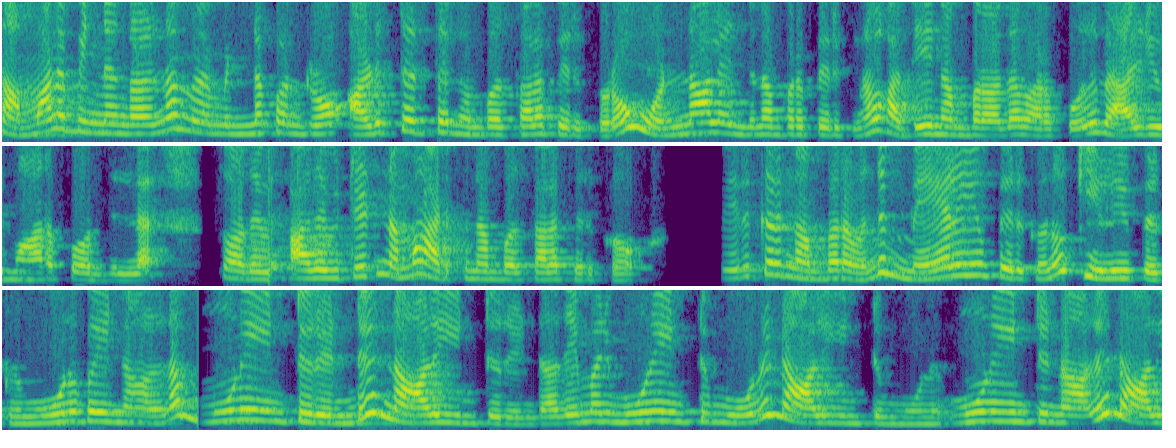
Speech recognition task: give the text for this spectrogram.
சமான பின்னங்கள்னா நம்ம என்ன பண்றோம்? அடுத்தடுத்த நம்பர்ஸால பெருக்கிறோம். ஒன்னால எந்த நம்பரை பெருக்கணும் அதே நம்பரா தான் வரப்போகுது. வேல்யூ மாற போறது இல்ல சோ அதை அதை விட்டுட்டு நம்ம அடுத்த நம்பர்ஸால பெருக்கிறோம். பெருக்கிற நம்பரை வந்து மேலையும் பெருக்கணும் கீழே பெருக்கணும். மூணு பை நாலுனா மூணு இன்ட்டு ரெண்டு நாலு இன்ட்டு ரெண்டு. அதே மாதிரி மூணு இன்ட்டு மூணு நாலு இன்ட்டு மூணு. மூணு இன்ட்டு நாலு நாலு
